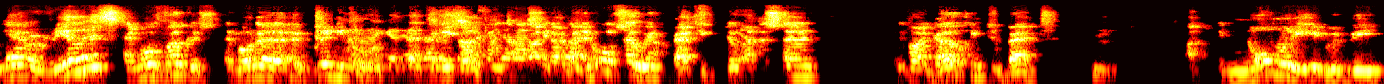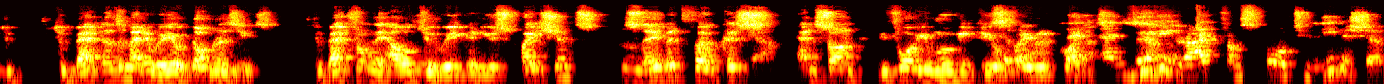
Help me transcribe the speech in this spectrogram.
Yeah. more a realist. And more focused, and more uh, clinical. And I get that. That's a fantastic. And also in batting, to understand if I go into bat, Hmm. uh, normally it would be to, to bat, doesn't matter where your dominance is, to bat from the L2 where you can use patience, stay with focus, and so on before you move into your So- favorite And, and moving right from sport to leadership,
